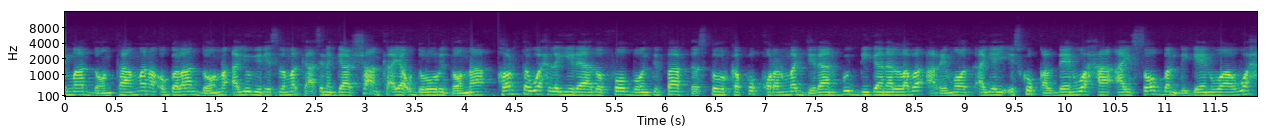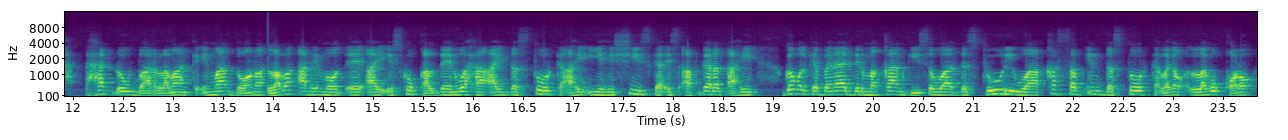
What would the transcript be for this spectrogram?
imaan doontaa mana ogolaan doono ayuu yidhi. Islamarkaasina gaashaanka ayaa u duruuri doonaa horta wax la yidhaahdo dastuurka ku qoran ma jiraan. Guddigana laba arrimood ayay isku qaldeen. Waxa ay soo bandhigeen waa wax hadhow baarlamaanka imaan doono. Laba arrimood ee ay isku qaldeen waxa ay dastuurka ahi iyo heshiiska is-afgarad ahi gobolka banaadir maqaamkiisa waa dastuuri waa qasab in dastuurka lagu qoro.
